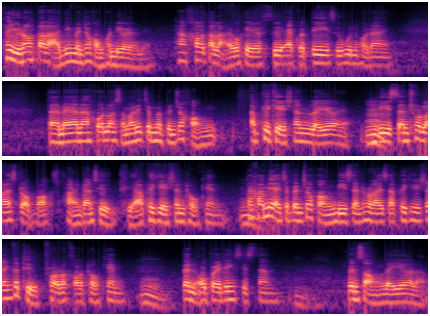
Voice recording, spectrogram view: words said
ถ้าอยู่นอกตลาดยิ่งเป็นเจ้าของคนเดียวอย่างเลย ถ้าเข้าตลาดโอเค ซื้อ equity ซื้อหุ้นเขาได้ แต่ในอนาคตเราสามารถที่จะมาเป็นเจ้าของ application layer เนี่ย decentralized Dropbox ผ่านการถือถือ application token ถ้าใครไม่อยากจะเป็นเจ้าของ decentralized application ก็ถือ protocol token เป็น operating system เป็นสอง layer แล้ว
